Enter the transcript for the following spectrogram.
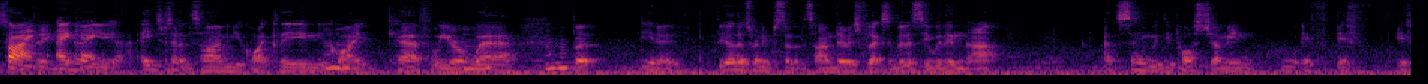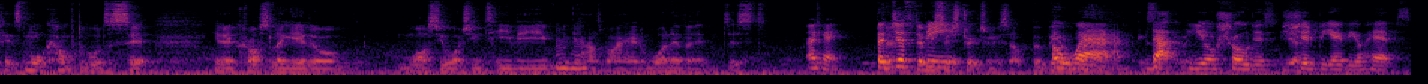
sort Fine, of thing. okay. You know, 80% of the time you're quite clean, Mm-hmm. you're quite careful, you're aware, but you know, the other 20% of the time there is flexibility within that. And same with your posture. I mean, if if if it's more comfortable to sit, you know, cross-legged or whilst you're watching TV with your mm-hmm. hands behind your head, or whatever, just okay. But don't, just don't be, so strict on yourself, but be aware, aware, exactly. that your shoulders Yeah. should be over your hips.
